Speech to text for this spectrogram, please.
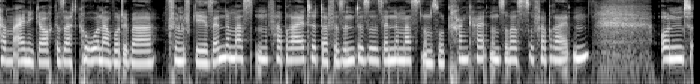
haben einige auch gesagt, Corona wurde über 5G-Sendemasten verbreitet. Dafür sind diese Sendemasten, um so Krankheiten und sowas zu verbreiten. Und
